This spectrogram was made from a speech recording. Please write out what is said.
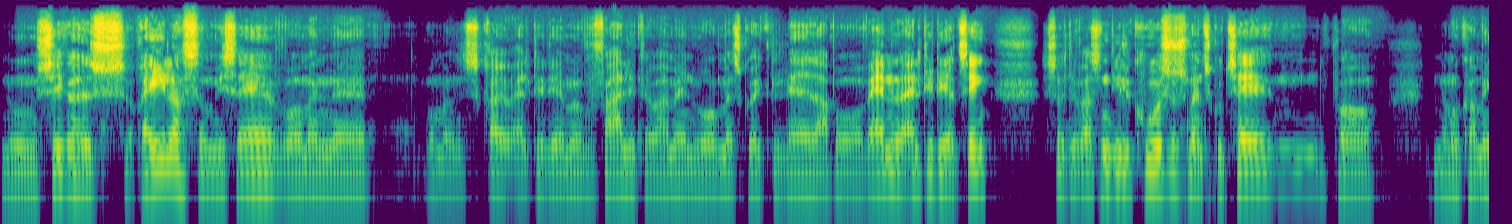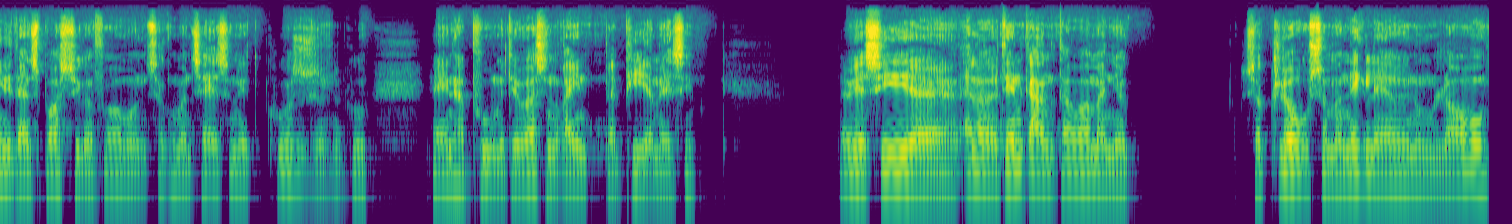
nogle sikkerhedsregler, som vi sagde, hvor man, øh, hvor man skrev alt det der med, hvor farligt det var med en våben. Man skulle ikke lade op over vandet, og alle de der ting. Så det var sådan en lille kursus, man skulle tage, for, når man kom ind i Dansk Sportsdykkerforbund, så kunne man tage sådan et kursus, hvis man kunne have en harpun, men det var sådan rent papirmæssigt. Der vil jeg sige, øh, allerede dengang, der var man jo så klog, så man ikke lavede nogen lov.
